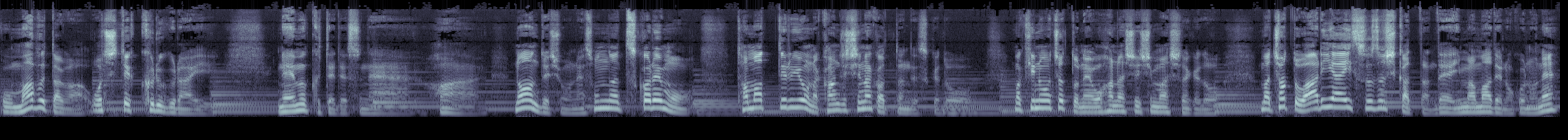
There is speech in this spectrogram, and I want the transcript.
こう、まぶたが落ちてくるぐらい眠くてですね。はい。なんでしょうね。そんな疲れも溜まってるような感じしなかったんですけど、まあ、昨日ちょっとね、お話ししましたけど、まあ、ちょっと割合涼しかったんで、今までのこのね、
